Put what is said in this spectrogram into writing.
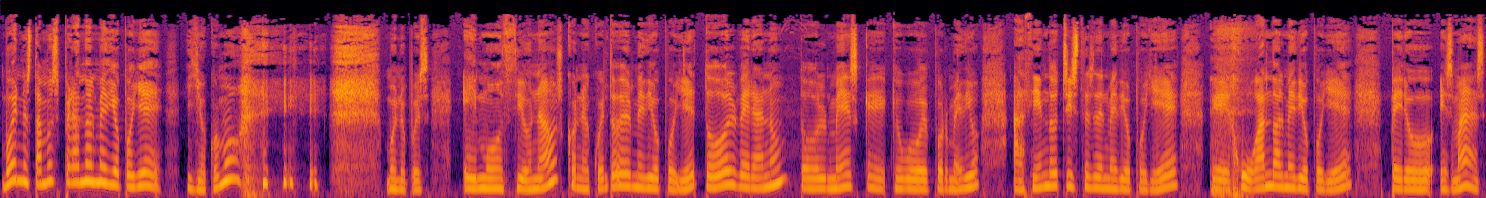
bueno, estamos esperando al medio pollé. Y yo, ¿cómo? Bueno, pues emocionados con el cuento del medio pollé todo el verano, todo el mes que, hubo por medio, haciendo chistes del medio pollé, eh, jugando al medio pollé, pero es más,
